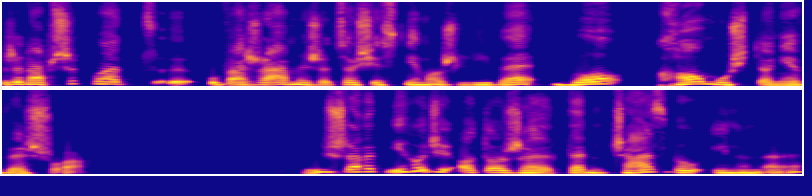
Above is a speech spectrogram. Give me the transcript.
że na przykład y, uważamy, że coś jest niemożliwe, bo komuś to nie wyszło. Już nawet nie chodzi o to, że ten czas był inny,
